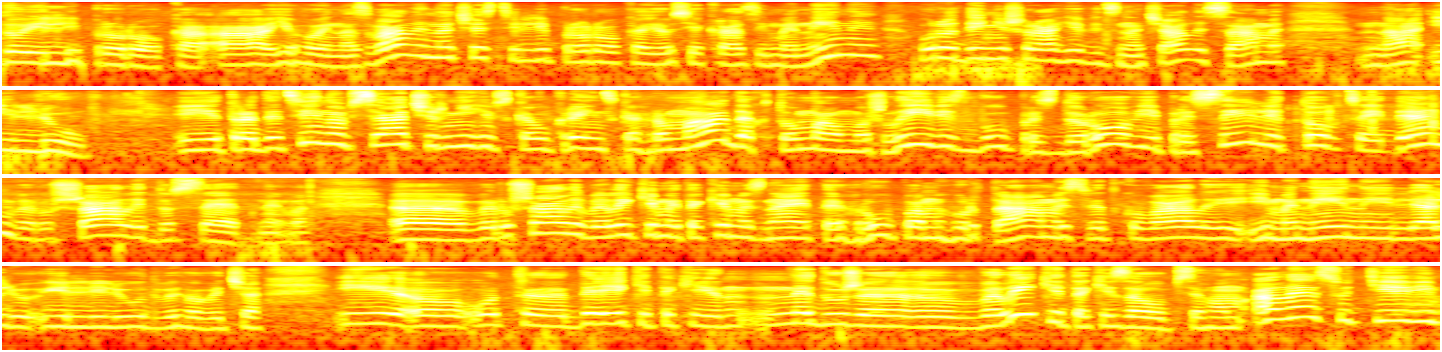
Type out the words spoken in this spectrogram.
до Іллі Пророка, а його і назвали на честь Іллі Пророка. І ось якраз іменини у родині Шрагів відзначали саме на Іллю. І традиційно вся чернігівська українська громада, хто мав можливість, був при здоров'ї, при силі, то в цей день вирушали до Сетнева. Е, Вирушали великими такими, знаєте, групами, гуртами, святкували іменини Ілля Іллі Людвиговича. І е, от е, деякі такі не дуже е, великі, такі за обсягом, але суттєві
